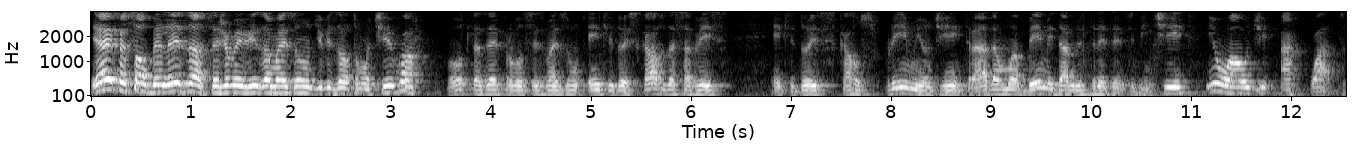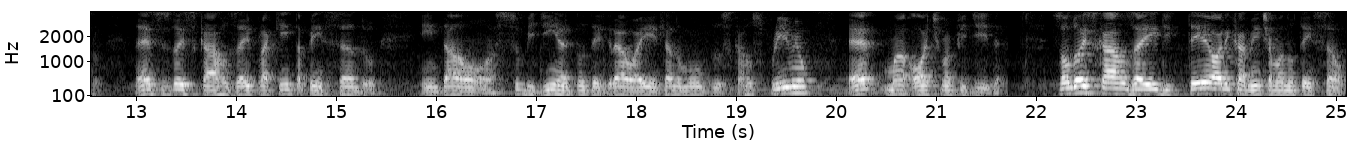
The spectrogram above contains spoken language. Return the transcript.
E aí pessoal, beleza? Sejam bem-vindos a mais um Divisão Automotiva. Vou trazer para vocês mais um entre dois carros, dessa vez entre dois carros premium de entrada, uma BMW 320i e um Audi A4. Né? Esses dois carros aí, para quem está pensando em dar uma subidinha no degrau aí, entrar no mundo dos carros premium, é uma ótima pedida. São dois carros aí de teoricamente a manutenção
